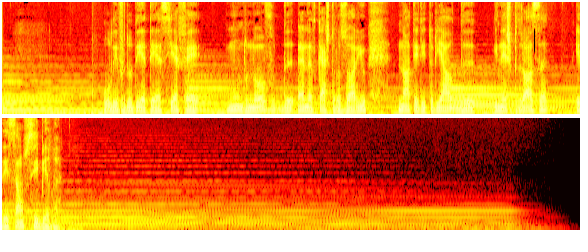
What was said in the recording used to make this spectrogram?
O livro do dia TSF é Mundo Novo, de Ana de Castro Osório, nota editorial de Inês Pedrosa, edição Sibila.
